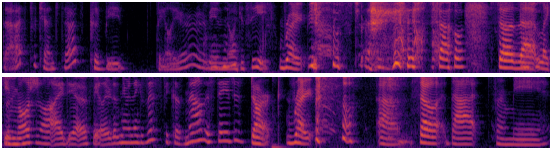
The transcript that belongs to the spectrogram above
that's potential. That could be failure. I mean, Mm-hmm. no one can see. Right. Yeah, that's true. so, so that like emotional idea of failure doesn't even exist because now the stage is dark. right. Um, so that for me,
